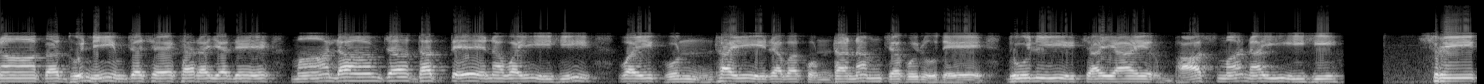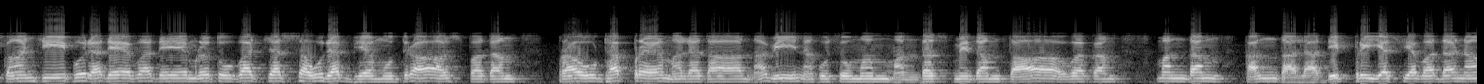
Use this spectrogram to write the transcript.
नाकधुनीं च शेखरयदे मालां च दत्तेन वैः वैकुण्ठैरवकुण्ठनं च कुरुदे धूलीचयैर्भास्मनैः श्रीकाञ्चीपुरदेवदे मृतुवच्च सौरभ्यमुद्रास्पदं प्रौढप्रेमलता नवीनकुसुमं मन्दस्मितं तावकं मन्दं कन्दलदिप्रियस्य वदना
